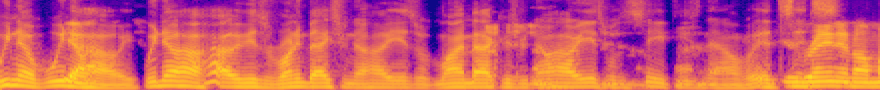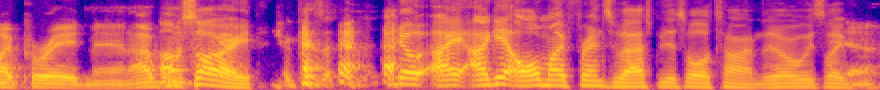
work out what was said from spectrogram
We know we yeah. know how he we know how, how he is with running backs. We know how he is with linebackers. We know how he is with safeties now. It's, You're it's, raining on my parade, man. I am sorry because you know I I get all my friends who ask me this all the time. They're always like, yeah.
